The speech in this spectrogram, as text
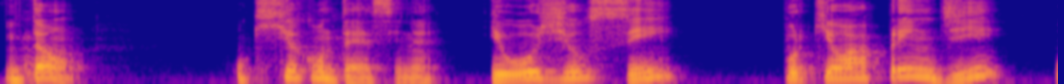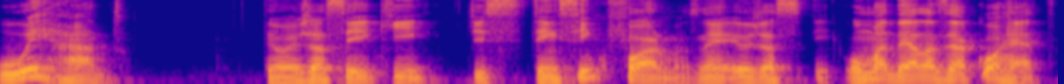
Então, o que, que acontece, né? Eu hoje eu sei porque eu aprendi o errado. Então eu já sei que tem cinco formas, né? Eu já uma delas é a correta.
